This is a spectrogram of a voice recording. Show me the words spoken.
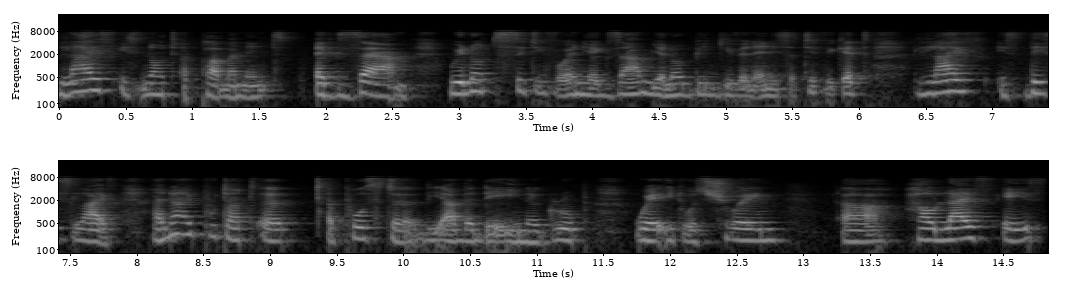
Life is not a permanent exam. We're not sitting for any exam. You're not being given any certificate. Life is this life. I know I put out a, a poster the other day in a group where it was showing uh, how life is.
